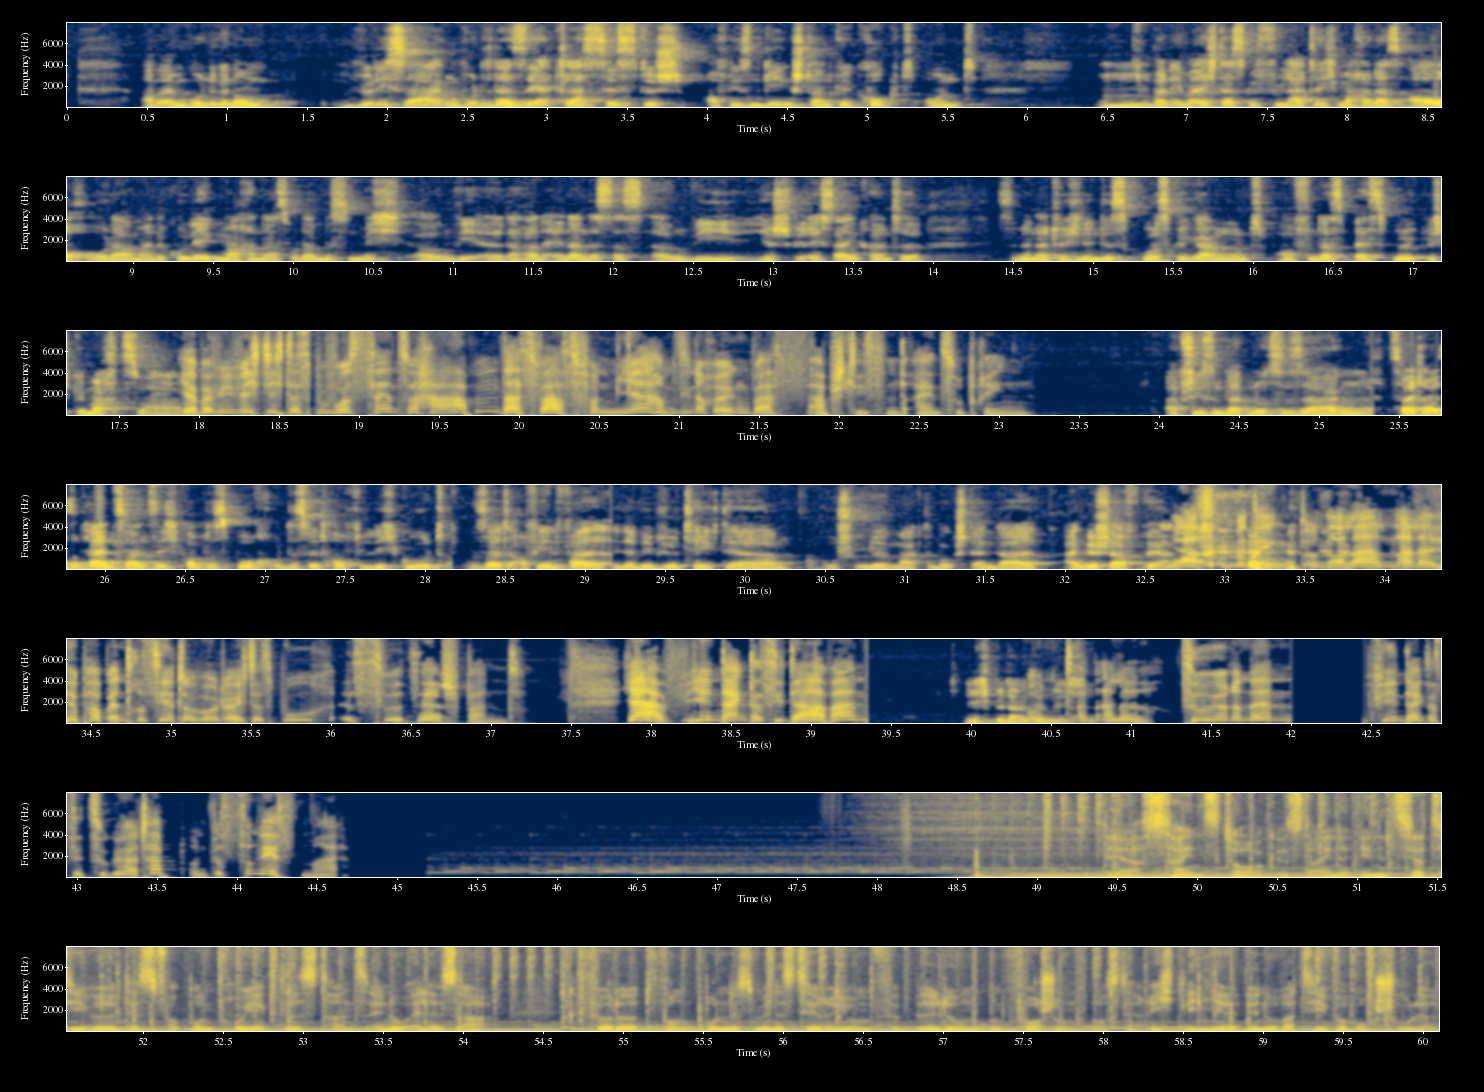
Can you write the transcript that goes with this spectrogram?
Aber im Grunde genommen würde ich sagen, wurde da sehr klassistisch auf diesen Gegenstand geguckt und wann immer ich das Gefühl hatte, ich mache das auch oder meine Kollegen machen das oder müssen mich irgendwie äh, daran erinnern, dass das irgendwie hier schwierig sein könnte, sind wir natürlich in den Diskurs gegangen und hoffen, das bestmöglich gemacht zu haben. Ja, aber wie wichtig das Bewusstsein zu haben, das war es von mir. Haben Sie noch irgendwas abschließend einzubringen? Abschließend bleibt nur zu sagen, 2023 kommt das Buch und es wird hoffentlich gut. Sollte auf jeden Fall in der Bibliothek der Hochschule Magdeburg-Stendal angeschafft werden. Ja, unbedingt. Und alle, alle Hip-Hop-Interessierte, holt euch das Buch. Es wird sehr spannend. Ja, vielen Dank, dass Sie da waren. Ich bedanke und mich. Und an alle Zuhörenden, Vielen Dank, dass ihr zugehört habt und bis zum nächsten Mal. Der Science Talk ist eine Initiative des Verbundprojektes Transinno LSA, gefördert vom Bundesministerium für Bildung und Forschung aus der Richtlinie Innovative Hochschule.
